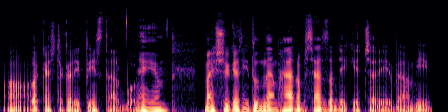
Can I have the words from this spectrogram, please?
a lakástakarí pénztárból. Igen. Megsügetni tudnám 3%-ét cserébe, ami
